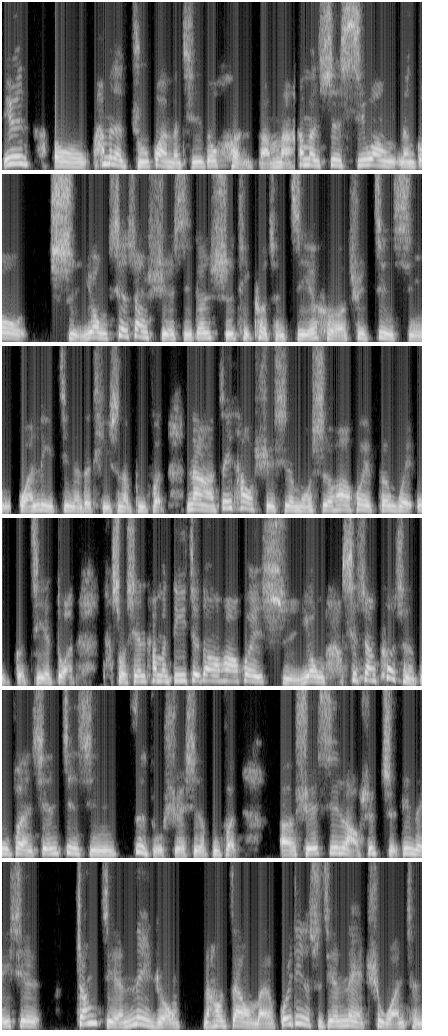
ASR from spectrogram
因为哦，他们的主管们其实都很繁忙，他们是希望能够。使用线上学习跟实体课程结合去进行管理技能的提升的部分。那这一套学习的模式的话，会分为五个阶段。首先，他们第一阶段的话，会使用线上课程的部分，先进行自主学习的部分，呃，学习老师指定的一些章节内容，然后在我们规定的时间内去完成。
